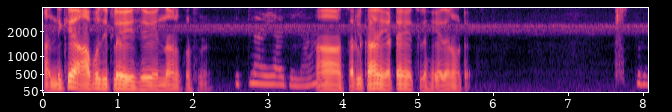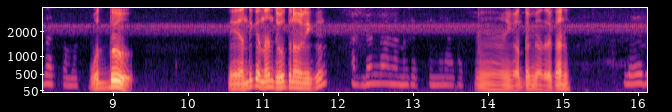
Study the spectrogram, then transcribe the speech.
అందుకే ఆపోజిట్లో వేసేవేందా అనుకుంటున్నాడు ఇట్లా వేయాల్సిందా? సర్లే కానీ ఎట్ట వేయచ్చులే ఏదైనా ఒకటి. వద్దు. నేను అందుకే నన్ను చదువుతున్నావు నీకు? అర్థం చెప్పింది నాకు అర్థం కాదులే కానీ. లేదు.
